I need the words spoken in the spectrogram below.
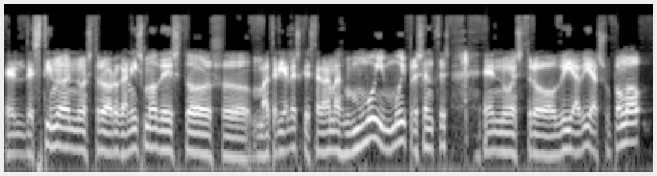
el destino en nuestro organismo de estos uh, materiales que están además muy, muy presentes en nuestro día a día. Supongo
